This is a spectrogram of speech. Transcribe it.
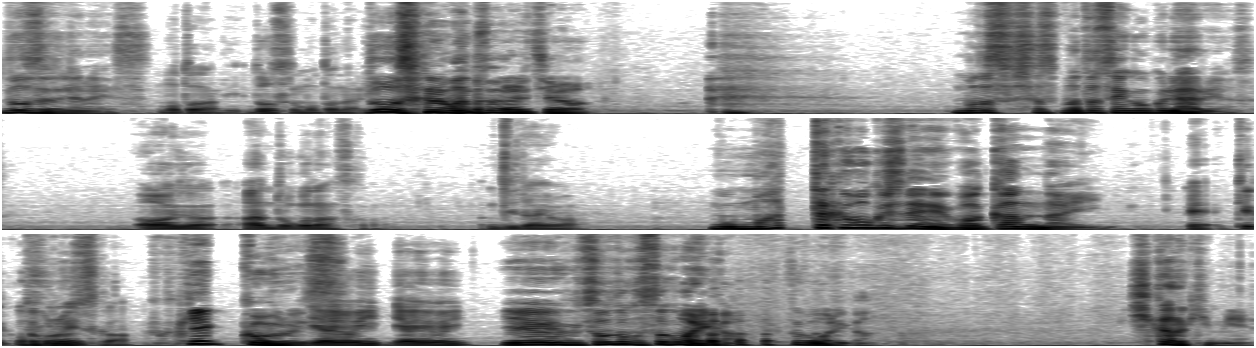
どうするじゃないです。元成？どうする元成？どうするまたなれちゃう またまた戦国に入るやつあじゃああどこなんですか？時代は。もう全く僕してね分かんないえ結構古いんですか？結構古いです。弥生？弥生？いやいやそのそこまでいかん。そこまでいかん。光る君へ。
